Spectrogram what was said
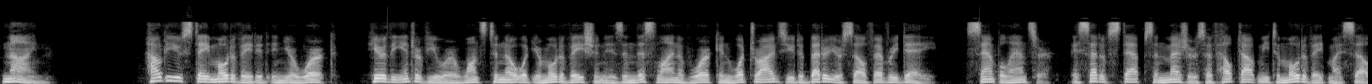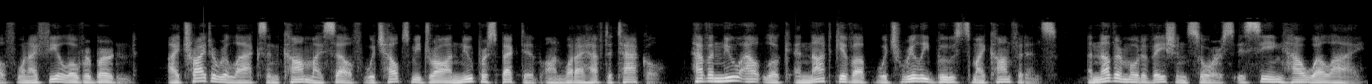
9. How do you stay motivated in your work? Here the interviewer wants to know what your motivation is in this line of work and what drives you to better yourself every day. Sample answer, a set of steps and measures have helped out me to motivate myself when I feel overburdened. I try to relax and calm myself which helps me draw a new perspective on what I have to tackle have a new outlook and not give up which really boosts my confidence. Another motivation source is seeing how well I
